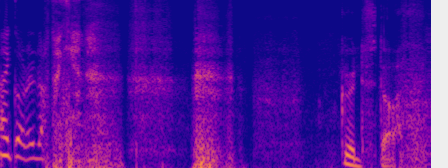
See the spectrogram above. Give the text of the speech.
I got it up again. Good stuff.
